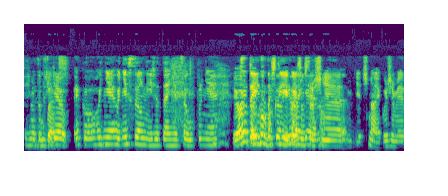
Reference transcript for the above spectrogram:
Takže mi to Vůbec. přijde jako hodně, hodně silný, že to je něco úplně... Jo, je to jako hustý, jako já jsem neděje, no. strašně vděčná, jako že mi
